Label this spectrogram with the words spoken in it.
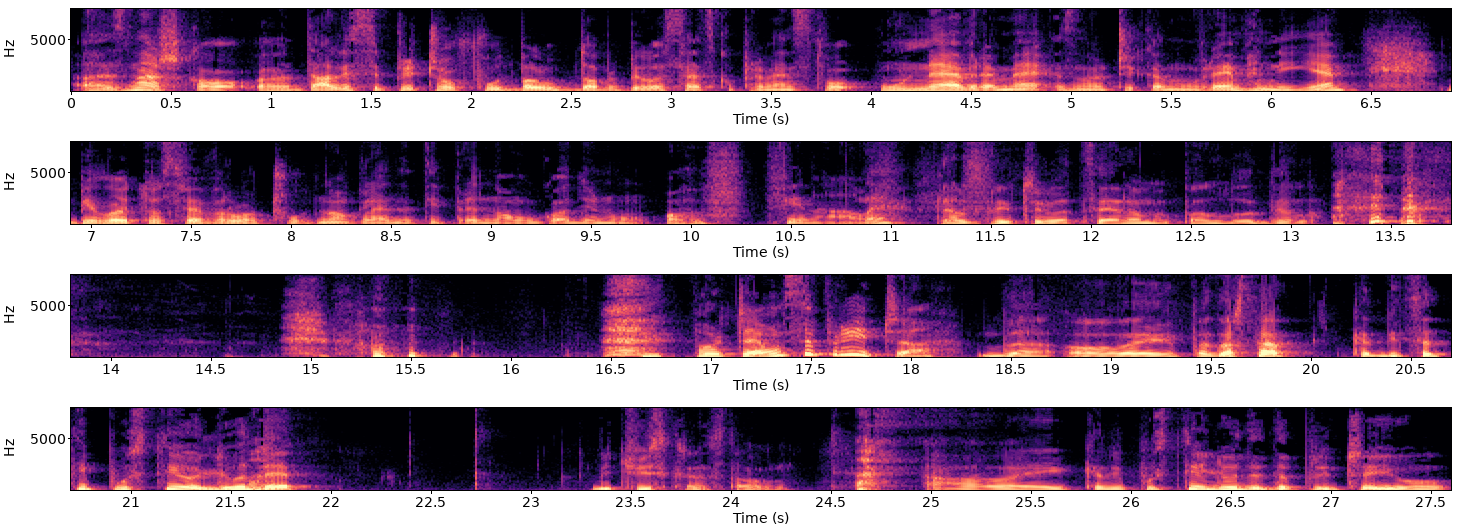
a, znaš, kao, a, da li se priča o futbalu, dobro, bilo je svetsko prvenstvo u nevreme, znači kad mu vreme nije, bilo je to sve vrlo čudno, gledati pred novu godinu o, finale. Da li pričaju o cenama, pa ludilo? po čemu se priča? Da, ovaj, pa znaš šta, kad bi sad ti pustio ljude, bit ću iskren s tobom, ovaj, kad bi pustio ljude da pričaju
